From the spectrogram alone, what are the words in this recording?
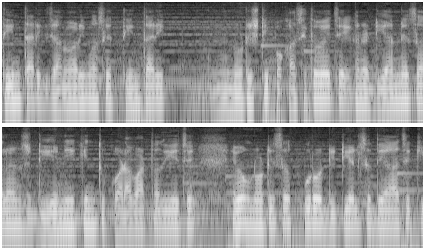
তিন তারিখ জানুয়ারি মাসের তিন তারিখ নোটিশটি প্রকাশিত হয়েছে। এখানে ডিআরএস চ্যালেঞ্জ ডিএ নিয়ে কিন্তু কড়া বার্তা দিয়েছে এবং নোটিশে পুরো ডিটেলসে দেওয়া আছে কি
